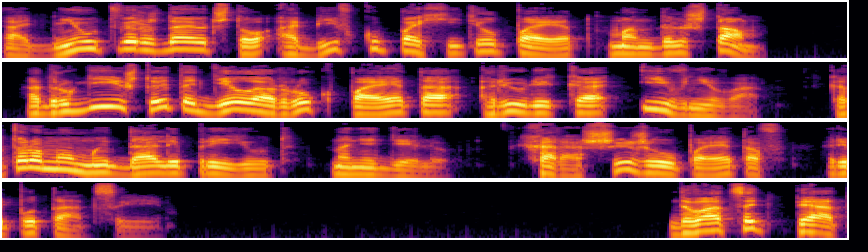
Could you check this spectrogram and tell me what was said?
Одни утверждают, что обивку похитил поэт Мандельштам, а другие, что это дело рук поэта Рюрика Ивнева, которому мы дали приют на неделю. Хороши же у поэтов репутации. 25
